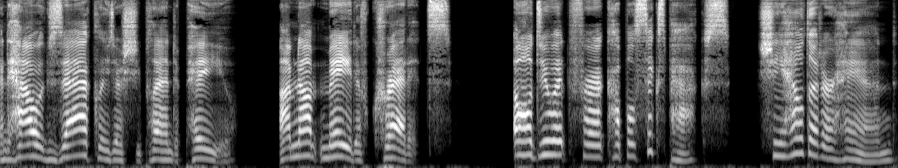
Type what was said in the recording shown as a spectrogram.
And how exactly does she plan to pay you? I'm not made of credits. I'll do it for a couple six packs. She held out her hand,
